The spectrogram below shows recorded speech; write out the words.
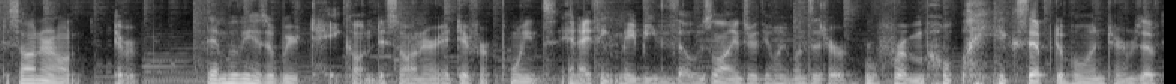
Dishonor on every. That movie has a weird take on dishonor at different points, and I think maybe those lines are the only ones that are remotely acceptable in terms of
